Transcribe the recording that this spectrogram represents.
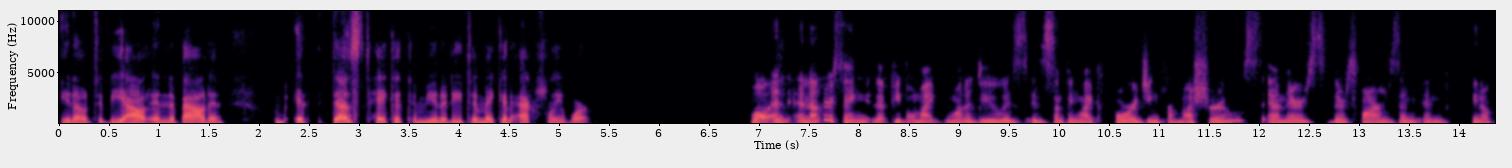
you know, to be out and about. And it does take a community to make it actually work. Well, and another thing that people might want to do is is something like foraging for mushrooms. And there's there's farms and and you know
